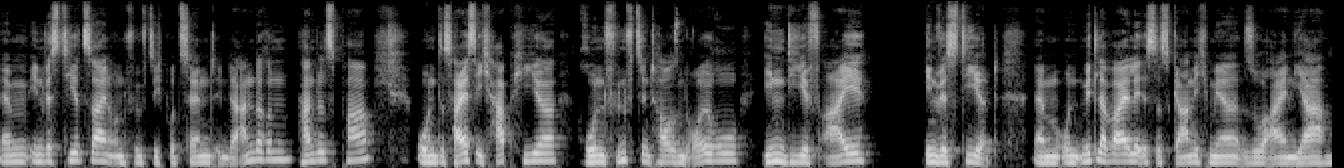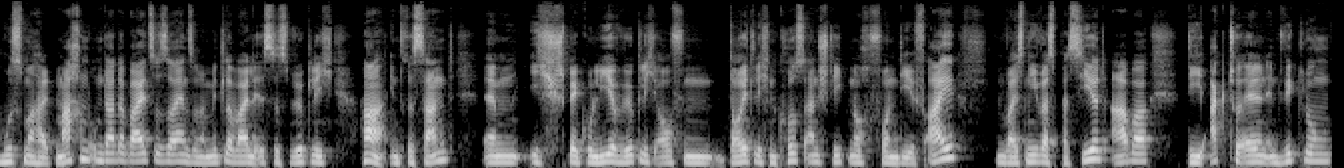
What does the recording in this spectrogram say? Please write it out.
ähm, investiert sein und 50 Prozent in der anderen Handelspaar. Und das heißt, ich habe hier rund 15.000 Euro in DFI investiert. Ähm, und mittlerweile ist es gar nicht mehr so ein, ja, muss man halt machen, um da dabei zu sein, sondern mittlerweile ist es wirklich, ha, interessant. Ähm, ich spekuliere wirklich auf einen deutlichen Kursanstieg noch von DFI und weiß nie, was passiert, aber die aktuellen Entwicklungen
